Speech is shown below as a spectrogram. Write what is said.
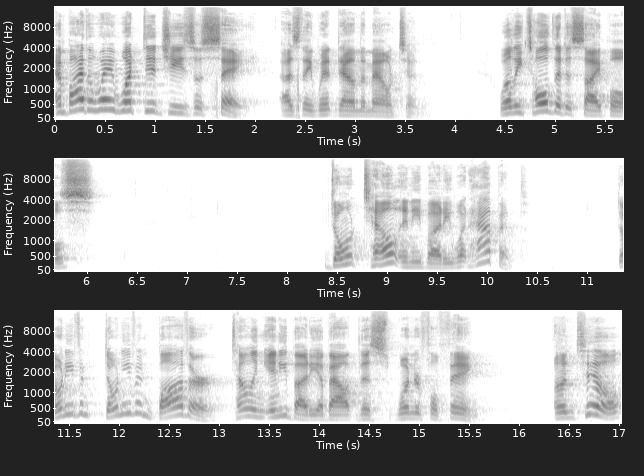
And by the way, what did Jesus say as they went down the mountain? Well, he told the disciples, don't tell anybody what happened. Don't even, don't even bother telling anybody about this wonderful thing until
